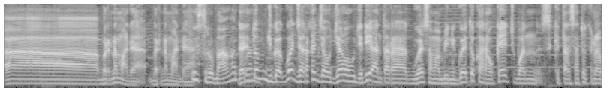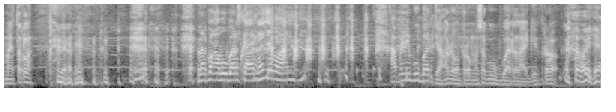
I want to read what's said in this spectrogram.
Eh, berenam ada, berenam ada. Wih, seru banget. Dan Wan. itu juga gue jaraknya jauh-jauh. Jadi antara gue sama bini gue itu karaoke cuman sekitar satu kilometer lah. jaraknya. Kenapa nggak bubar sekalian aja, Wan? Apanya bubar? Jangan dong, terus masa gue bubar lagi, Tro. oh iya.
